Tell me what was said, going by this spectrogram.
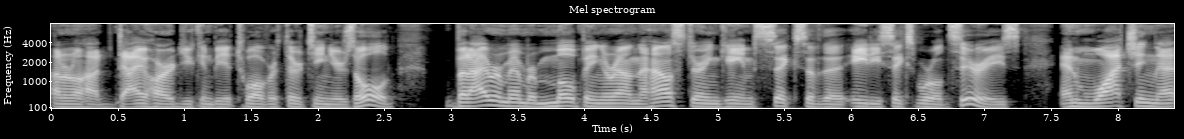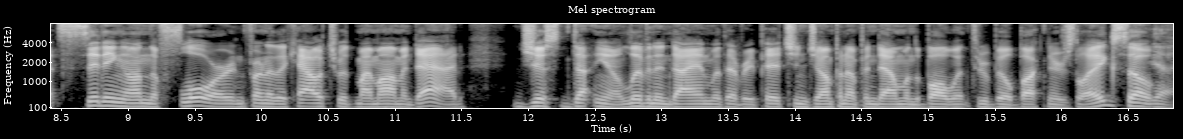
I don't know how diehard you can be at 12 or 13 years old. But I remember moping around the house during game six of the 86 World Series and watching that sitting on the floor in front of the couch with my mom and dad, just, you know, living and dying with every pitch and jumping up and down when the ball went through Bill Buckner's legs. So Yeah.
